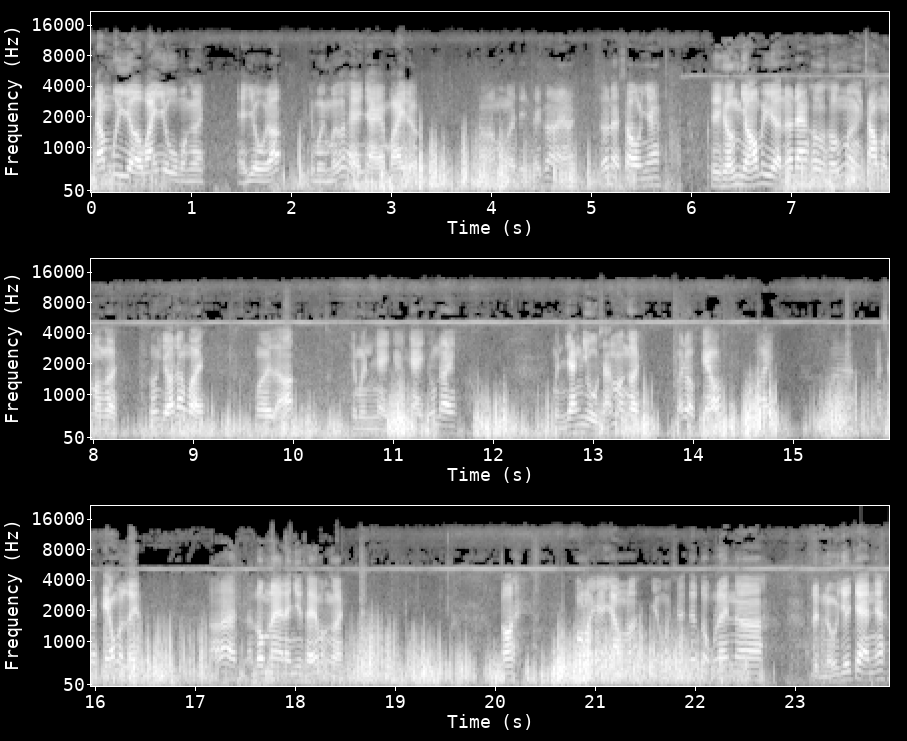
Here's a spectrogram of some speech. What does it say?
50 giờ bay dù mọi người. Nhảy dù đó thì mình mới có thể nhảy bay được. Đó mọi người nhìn thấy cái này rất là sâu nha. Thì hướng gió bây giờ nó đang hướng hướng đằng sau mình mọi người. Hướng gió đang vậy mọi người đó thì mình nhảy nhảy xuống đây. Mình giăng dù sẵn mọi người. Bắt đầu kéo. Bay và nó sẽ kéo mình lên. Đó là hôm nay là như thế mọi người. Rồi. Không nói dài dòng nữa. Giờ mình sẽ tiếp tục lên ờ, đỉnh núi dưới trên nhé.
